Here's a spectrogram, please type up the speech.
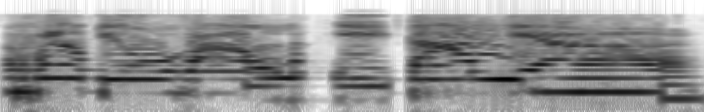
Radio Val Italia.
